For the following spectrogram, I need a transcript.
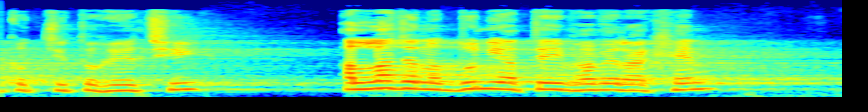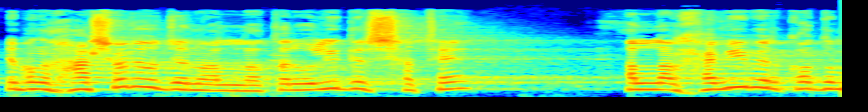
একত্রিত হয়েছি। আল্লাহ যেন দুনিয়াতে এইভাবে রাখেন এবং হাসরেও যেন আল্লাহ তার অলিদের সাথে আল্লাহর হাবিবের কদম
